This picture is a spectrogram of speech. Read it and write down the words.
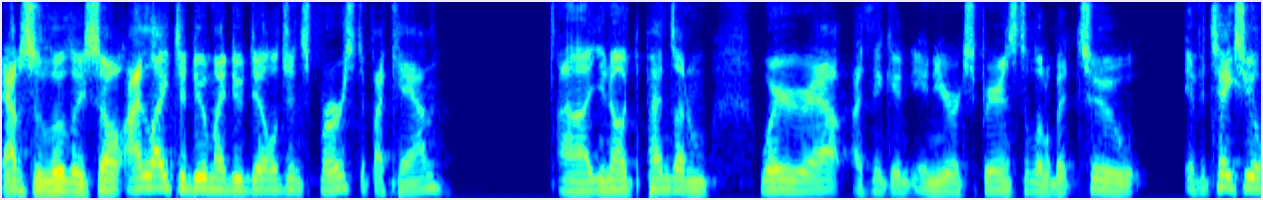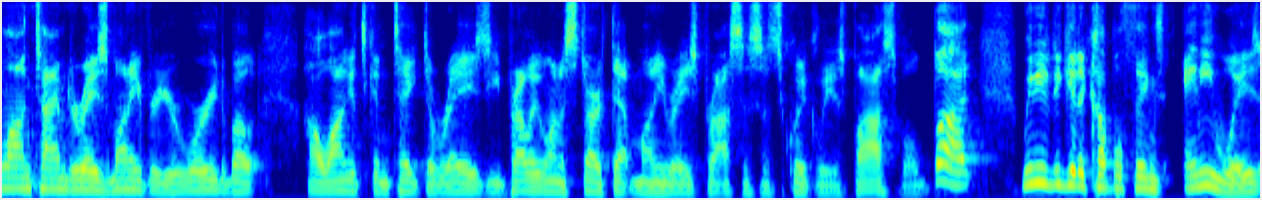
Absolutely. So I like to do my due diligence first if I can. Uh, you know, it depends on where you're at. I think in, in your experience a little bit too. If it takes you a long time to raise money, if you're worried about how long it's going to take to raise, you probably want to start that money raise process as quickly as possible. But we need to get a couple things, anyways,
